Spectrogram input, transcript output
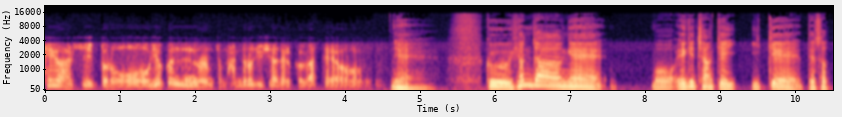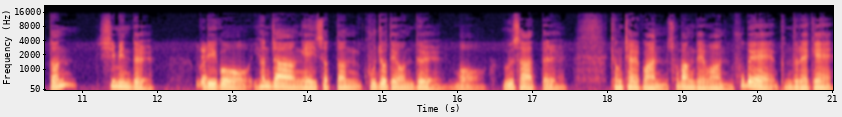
쾌유할 수 있도록 여건을 좀 만들어 주셔야 될 것 같아요. 예. 그 현장에 뭐 예기치 않게 있게 됐었던 시민들 네. 그리고 현장에 있었던 구조대원들, 뭐 의사들, 경찰관, 소방대원, 후배 분들에게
